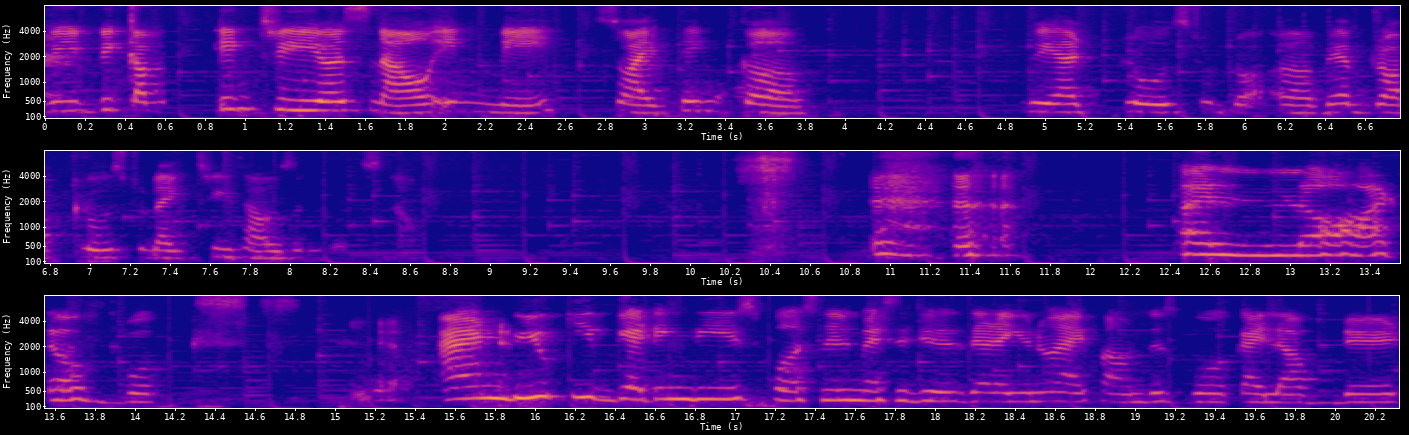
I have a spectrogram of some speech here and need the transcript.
we'd be completing three years now in May. So I think uh, we are close to uh, we have dropped close to like three thousand books now. A lot of books. Yes. And you keep getting these personal messages that you know I found this book, I loved it.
